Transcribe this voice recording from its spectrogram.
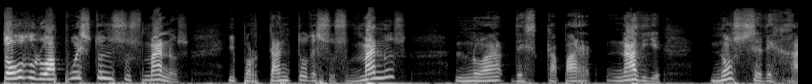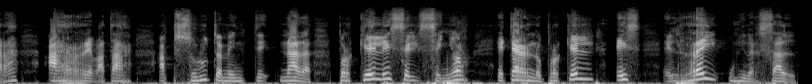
todo lo ha puesto en sus manos, y por tanto de sus manos no ha de escapar nadie, no se dejará arrebatar absolutamente nada, porque Él es el Señor eterno, porque Él es el Rey universal,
